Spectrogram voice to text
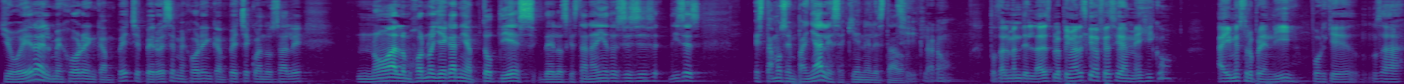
yo era el mejor en Campeche, pero ese mejor en Campeche cuando sale, no, a lo mejor no llega ni a top 10 de los que están ahí. Entonces dices, estamos en pañales aquí en el estado. Sí, claro, totalmente. La, la primera vez que me fui a Ciudad de México, ahí me sorprendí, porque, o sea,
